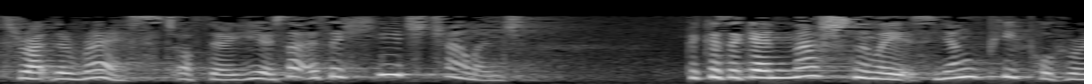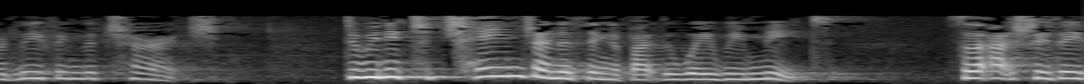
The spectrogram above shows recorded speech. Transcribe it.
throughout the rest of their years. That is a huge challenge. Because again, nationally, it's young people who are leaving the church. Do we need to change anything about the way we meet so that actually they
